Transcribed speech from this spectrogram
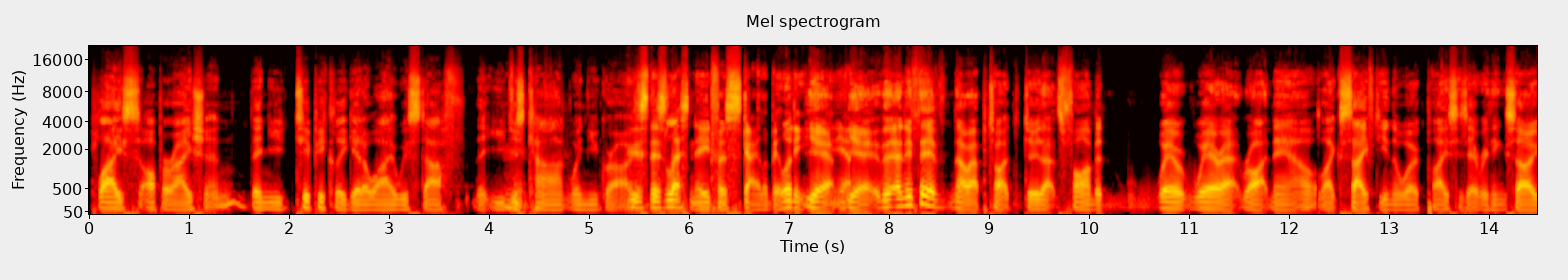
place operation, then you typically get away with stuff that you just can't when you grow. There's, there's less need for scalability. Yeah, yeah, yeah. And if they have no appetite to do that, it's fine. But where we're at right now, like safety in the workplace is everything. So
